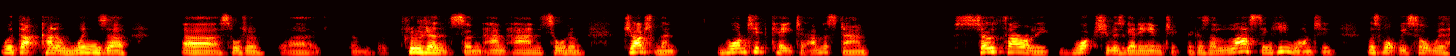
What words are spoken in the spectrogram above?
with that kind of Windsor uh, sort of uh, prudence and and and sort of judgment wanted Kate to understand so thoroughly what she was getting into because the last thing he wanted was what we saw with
